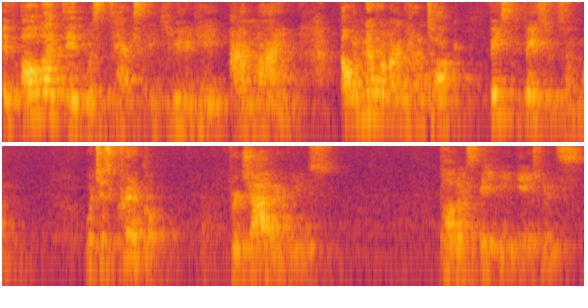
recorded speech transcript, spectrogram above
If all I did was text and communicate online, I would never learn how to talk face-to-face -face with someone, which is critical for job interviews, public speaking engagements,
